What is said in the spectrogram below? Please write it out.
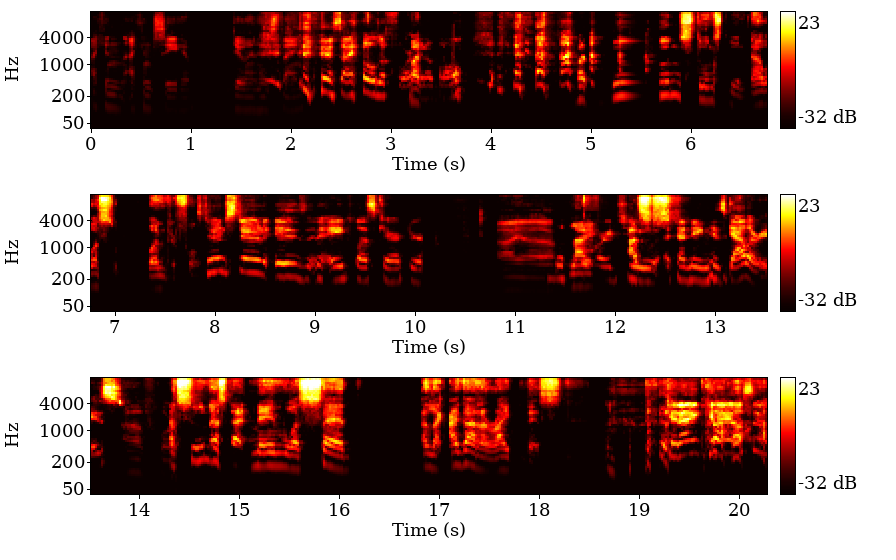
I can I can see him doing his thing. As I hold a fork But- and a bowl. But Stun, Stun, Stun. That was wonderful. Stoonstoon is an A plus character. I uh. Look Like, forward to as- attending his galleries. Of course. As soon as that name was said, I was like, I gotta write this. Can I can I also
